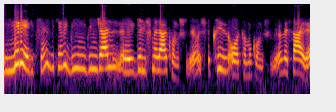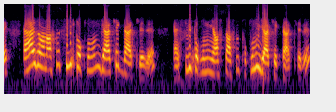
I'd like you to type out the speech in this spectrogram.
nereye gitseniz bir kere gün, güncel e, gelişmeler konuşuluyor. işte kriz ortamı konuşuluyor vesaire. Her zaman aslında sivil toplumun gerçek dertleri yani sivil toplumun yansıtı aslında toplumun gerçek dertleri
